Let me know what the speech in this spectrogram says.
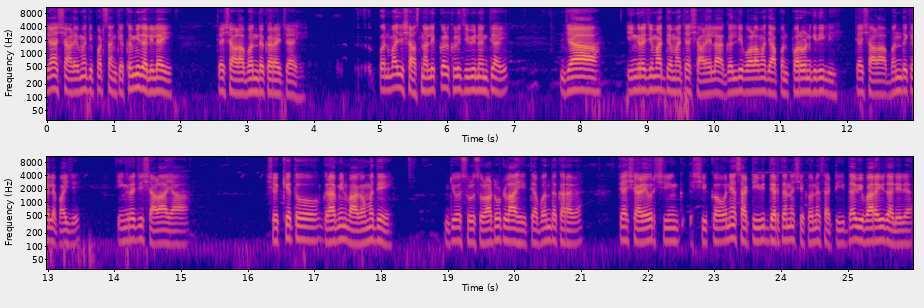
ज्या शाळेमध्ये पटसंख्या कमी झालेली आहे त्या शाळा बंद करायच्या आहे. पण माझी शासनाला कळखळीची कळकळीची विनंती आहे ज्या इंग्रजी माध्यमाच्या शाळेला गल्लीबोळामध्ये आपण परवानगी दिली त्या शाळा बंद केल्या पाहिजे. इंग्रजी शाळा या शक्यतो ग्रामीण भागामध्ये जो सुळसुळा तुटला आहे त्या बंद कराव्या. त्या शाळेवर शिंक शिकवण्यासाठी विद्यार्थ्यांना शिकवण्यासाठी दहावी बारावी झालेल्या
